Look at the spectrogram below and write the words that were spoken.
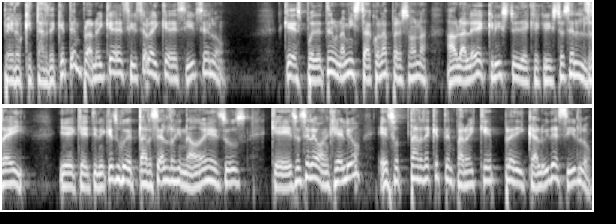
Pero que tarde que temprano hay que decírselo, hay que decírselo. Que después de tener una amistad con la persona, hablarle de Cristo y de que Cristo es el rey y de que tiene que sujetarse al reinado de Jesús, que eso es el Evangelio, eso tarde que temprano hay que predicarlo y decirlo.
